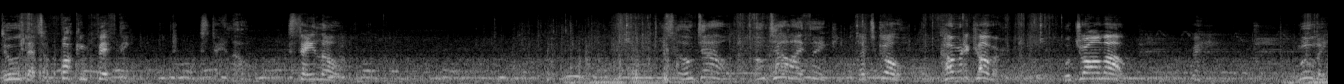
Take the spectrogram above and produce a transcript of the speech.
Dude, that's a fucking 50. Stay low. Stay low. It's the hotel. Hotel, I think. Let's go. Cover to cover. We'll draw them out. Ready. Moving.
